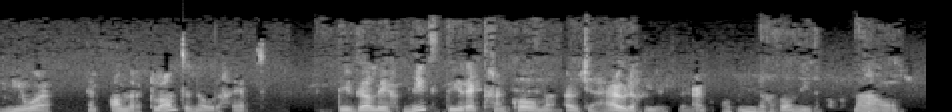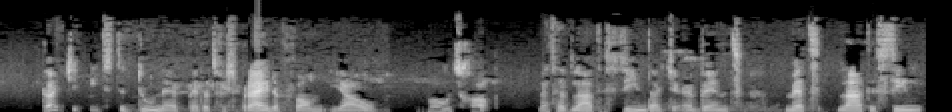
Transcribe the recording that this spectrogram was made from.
nieuwe en andere klanten nodig hebt, die wellicht niet direct gaan komen uit je huidige netwerk, of in ieder geval niet allemaal, dat je iets te doen hebt met het verspreiden van jouw boodschap. Met het laten zien dat je er bent. Met laten zien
